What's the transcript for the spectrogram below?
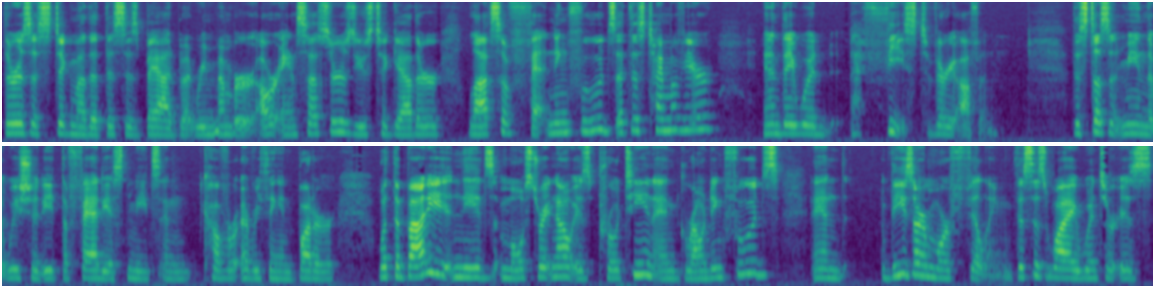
There is a stigma that this is bad, but remember, our ancestors used to gather lots of fattening foods at this time of year, and they would feast very often. This doesn't mean that we should eat the fattiest meats and cover everything in butter. What the body needs most right now is protein and grounding foods, and these are more filling. This is why winter is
